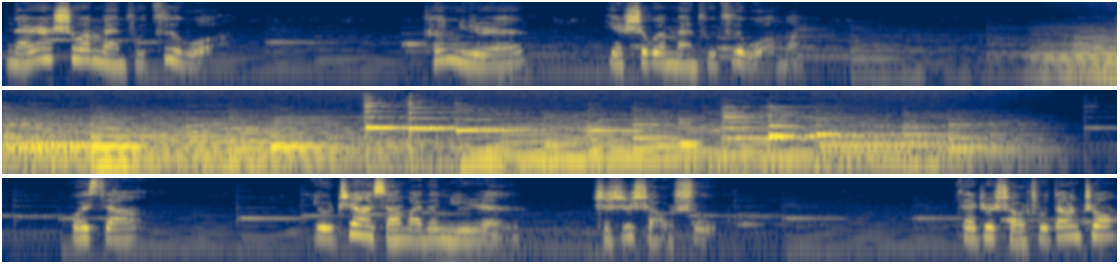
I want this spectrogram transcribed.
男人是为满足自我，可女人也是为满足自我吗？我想，有这样想法的女人只是少数。在这少数当中，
